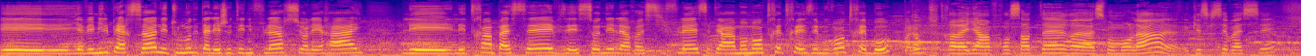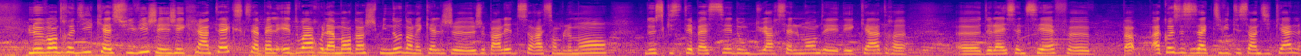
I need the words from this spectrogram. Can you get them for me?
et il y avait 1000 personnes et tout le monde est allé jeter une fleur sur les rails Les, trains passaient, ils faisaient sonner leurs sifflets. C'était un moment très très émouvant, très beau. Donc tu travaillais à France Inter à ce moment-là. Qu'est-ce qui s'est passé? Le vendredi qui a suivi, j'ai écrit un texte qui s'appelle Édouard ou la mort d'un cheminot, dans lequel je, parlais de ce rassemblement, de ce qui s'était passé, donc du harcèlement des, cadres euh, de la SNCF euh, à cause de ses activités syndicales.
